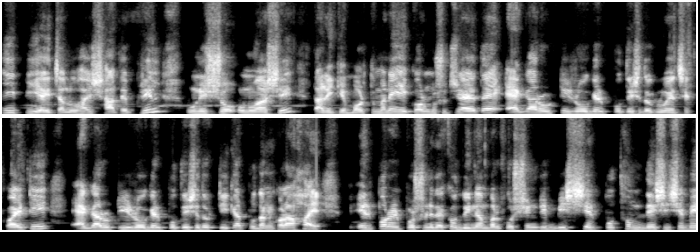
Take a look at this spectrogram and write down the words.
ইপিআই চালু হয় সাত এপ্রিল উনিশশো উনআশি তারিখে। বর্তমানে এই কর্মসূচির আয়তায় এগারোটি রোগের প্রতিষেধক রয়েছে। কয়টি? এগারোটি রোগের প্রতিষেধক টিকা প্রদান করা হয়। এরপরের প্রশ্নটি দেখো, দুই নম্বর কোশ্চেনটি বিশ্বের প্রথম দেশ হিসেবে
